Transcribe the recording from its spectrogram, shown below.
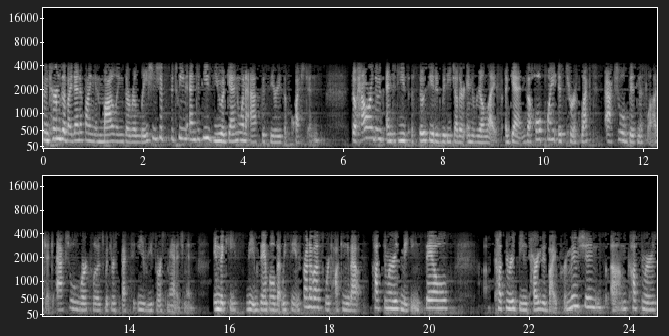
In terms of identifying and modeling the relationships between entities, you again want to ask a series of questions. So how are those entities associated with each other in real life? Again, the whole point is to reflect actual business logic, actual workflows with respect to e-resource management. In the case, the example that we see in front of us, we're talking about customers making sales, customers being targeted by promotions, um, customers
